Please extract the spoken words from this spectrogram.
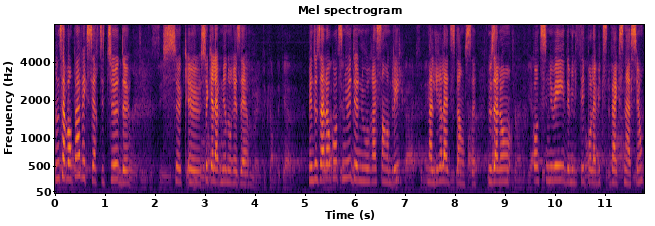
Nous ne savons pas avec certitude ce que, ce que l'avenir nous réserve. Mais nous allons continuer de nous rassembler malgré la distance. Nous allons continuer de militer pour la vaccination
